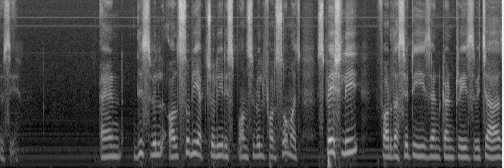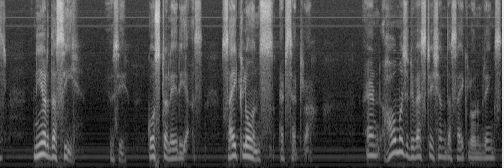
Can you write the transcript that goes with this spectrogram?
you see. And this will also be actually responsible for so much, especially for the cities and countries which are near the sea, you see, coastal areas, cyclones, etc. And how much devastation the cyclone brings,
